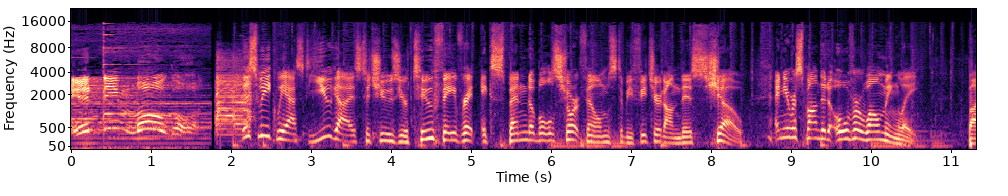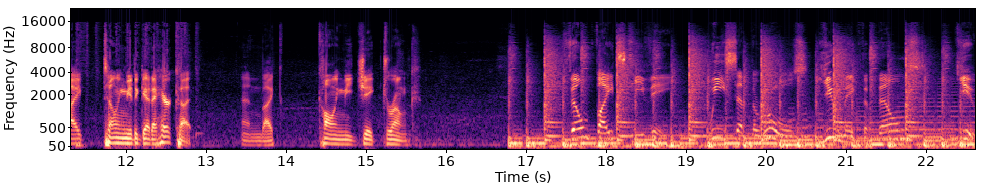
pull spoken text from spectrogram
Indy Mogul. This week, we asked you guys to choose your two favorite Expendables short films to be featured on this show. And you responded overwhelmingly by telling me to get a haircut and by calling me Jake Drunk. Film Fights TV. We set the rules, you make the films, you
